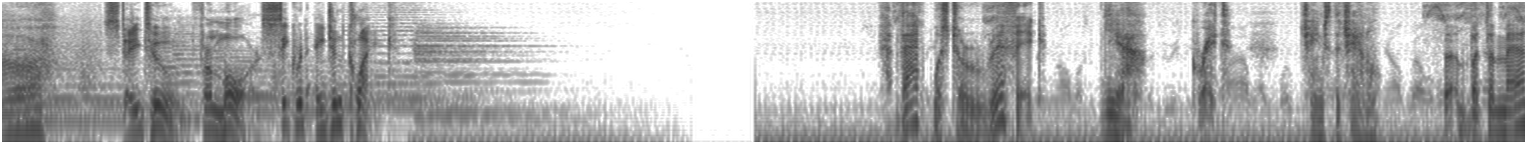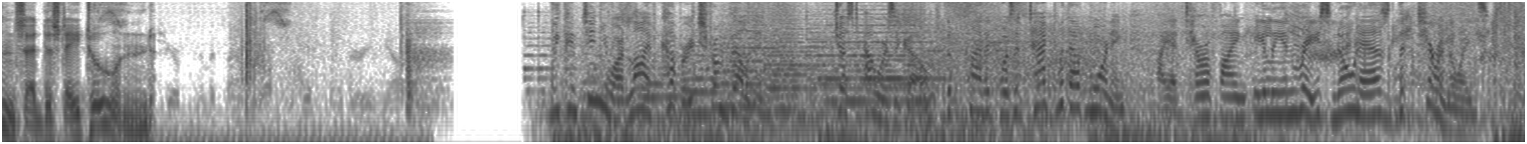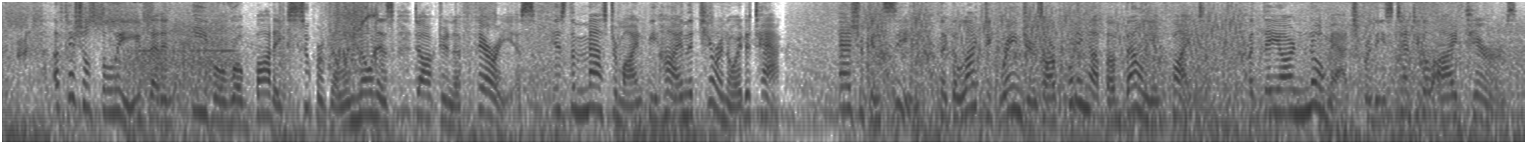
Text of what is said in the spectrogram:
Uh, stay tuned for more Secret Agent Clank. that was terrific. Yeah, great. Change the channel. But the man said to stay tuned. We continue our live coverage from Veldin. Just hours ago, the planet was attacked without warning by a terrifying alien race known as the Tyrannoids. Officials believe that an evil robotic supervillain known as Dr. Nefarious is the mastermind behind the Tyrannoid attack. As you can see, the Galactic Rangers are putting up a valiant fight, but they are no match for these tentacle-eyed terrors.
